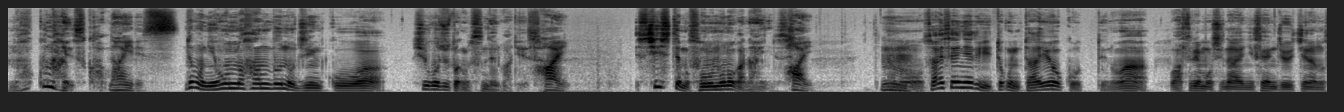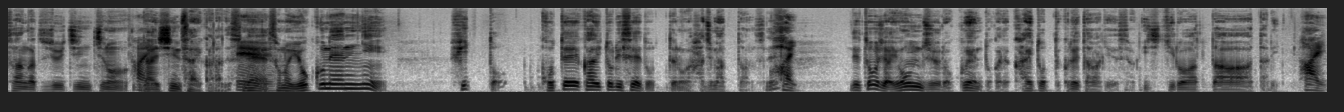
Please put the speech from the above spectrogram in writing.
なくないですか？えないです。でも日本の半分の人口は集合住宅に住んでるわけですよ。はい。システムそのものがないんですよ、はい、あの再生エネルギー特に太陽光っていうのは忘れもしない2011年の3月11日の大震災からですね、はいええ。その翌年にフィット固定買取制度っていうのが始まったんですね、はい。で当時は46円とかで買い取ってくれたわけですよ。1キロワットアワーあたり。はい。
